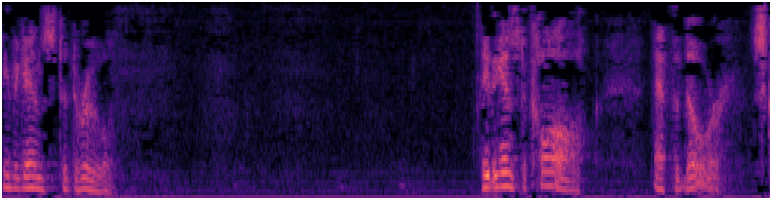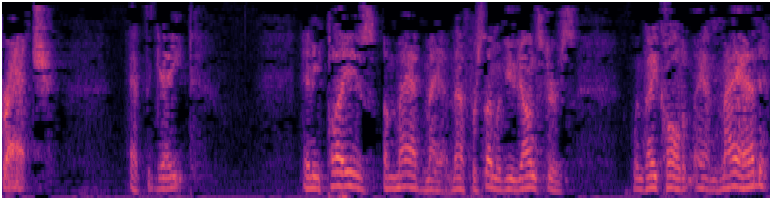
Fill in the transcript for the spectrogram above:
He begins to drool. He begins to claw at the door, scratch at the gate, and he plays a madman. Now, for some of you youngsters, when they called a man mad,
